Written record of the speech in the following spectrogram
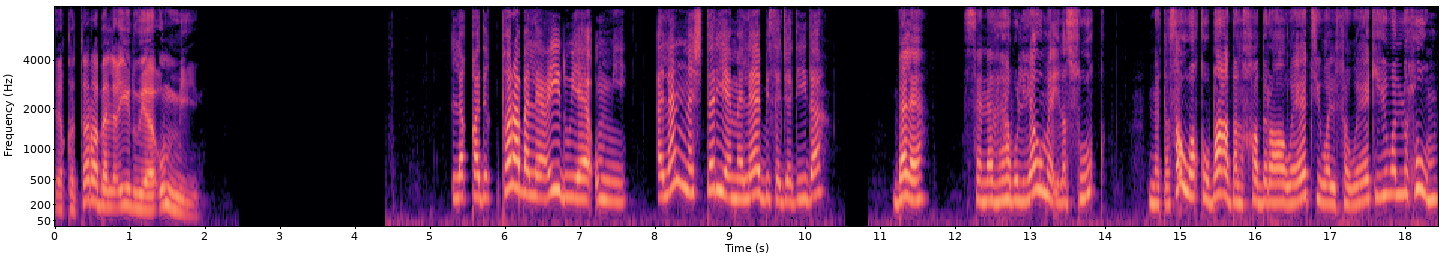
اقترب العيد يا أمي. لقد اقترب العيد يا أمي. ألن نشتري ملابس جديدة؟ بلى سنذهب اليوم إلى السوق. نتسوق بعض الخضراوات والفواكه واللحوم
